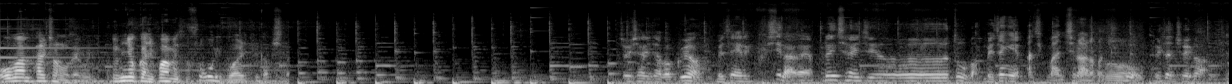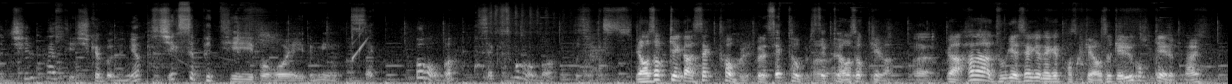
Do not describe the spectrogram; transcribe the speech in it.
58,500원 음료까지 포함해서 소고기 무할리필 갑시다. 저희 자리 잡았고요. 매장이 이렇게 크진 않아요. 프랜차이즈도 막 매장이 아직 많지는 않아가지고 어. 일단 저희가 7패티 시켰거든요. 6패티 버거의 이름이 섹버거인가? 섹스버거인가? 섹스. 여섯 개가 섹터블 그래 섹터블 섹터블. 여섯 개가 네. 그러니까 하나, 두 개, 세 개, 네 개, 다섯 개, 여섯 개, 일곱 개 이렇게 할 수 있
